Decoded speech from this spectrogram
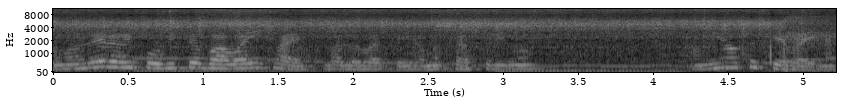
আমাদের ওই পবিত্র বাবাই খায় ভালোবাসে আমার শাশুড়ি মা আমি অত সেবাই না।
